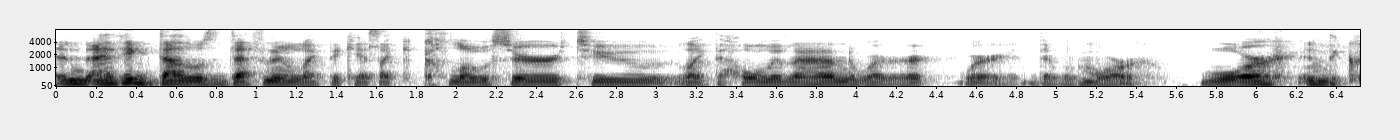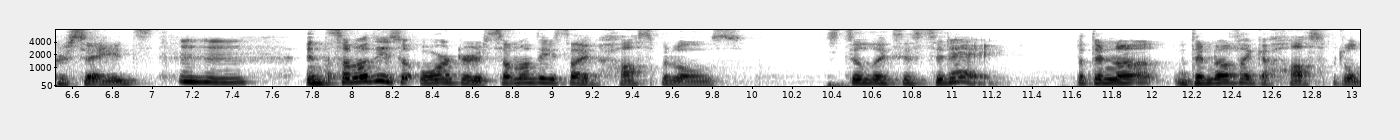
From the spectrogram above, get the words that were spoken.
and I think that was definitely like the case, like closer to like the Holy Land, where where there were more war in the Crusades. Mm-hmm. And some of these orders, some of these like hospitals, still exist today. But they're not they're not like a hospital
